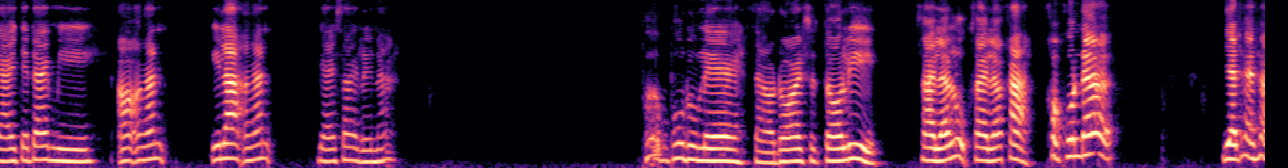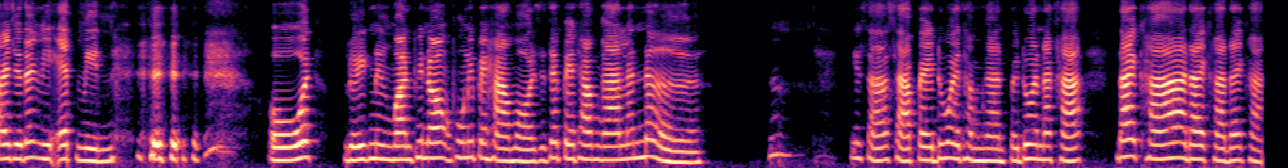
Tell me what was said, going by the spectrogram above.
ยายจะได้มี เอาอังั้น อีละอังั้น ยายใส่เลยนะ เพิ่มผู้ดูแลสาวดอยสตอรี่ ใส่แล้วลูกใส่แล้วค่ะ ขอบคุณเด้อยายไทยไทยจะได้มีแอดมิน โอ้ยเหลืออีกหนึ่งวันพี่น้องพรุ่งนี้ไปหาหมอจะได้ไปทำงานแล้วเนอะนี่สาสาไปด้วยทำงานไปด้วยนะคะ ได้ค่ะได้ค่ะได้ค่ะ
